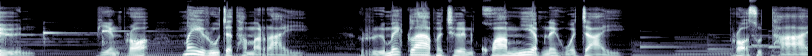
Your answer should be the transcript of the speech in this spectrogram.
ดื่น เพียงเพราะไม่รู้จะทำอะไร หรือไม่กล้าเผชิญความเงียบในหัวใจ เพราะสุดท้าย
